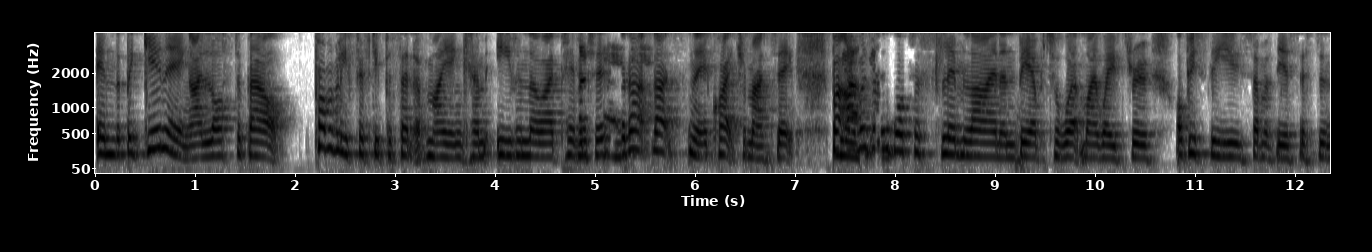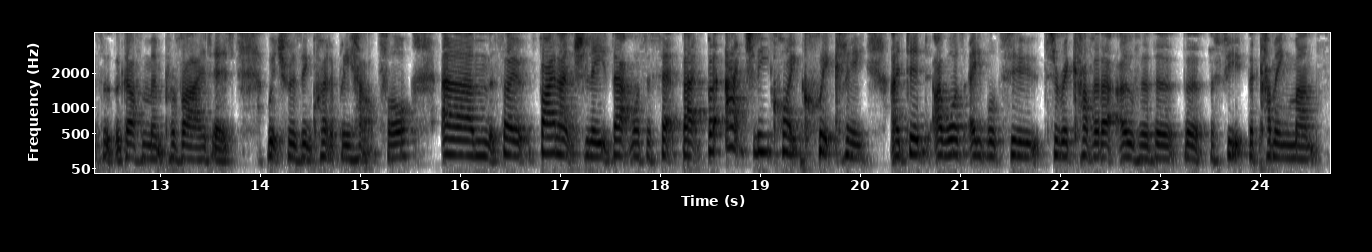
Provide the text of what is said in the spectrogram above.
in the beginning. I lost about probably 50% of my income, even though I pivoted. Okay. That, that's you know, quite dramatic. But yeah. I was able to slimline and be able to work my way through, obviously use some of the assistance that the government provided, which was incredibly helpful. Um, so financially, that was a setback, but actually quite quickly, I did, I was able to, to recover that over the, the, the, few, the coming months,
